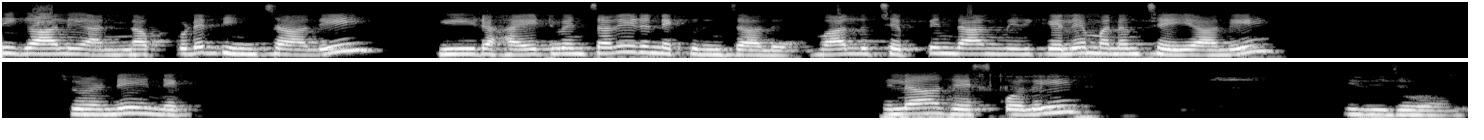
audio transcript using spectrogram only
దిగాలి అన్నప్పుడే దించాలి. ఈడ హైట్ పెంచాలి ఈడ నెక్ దించాలి. వాళ్ళు చెప్పిన దాని మీదకెళ్ళి మనం చేయాలి. చూడండి నెక్ ఇలా చేసుకోవాలి. ఇది చూడండి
